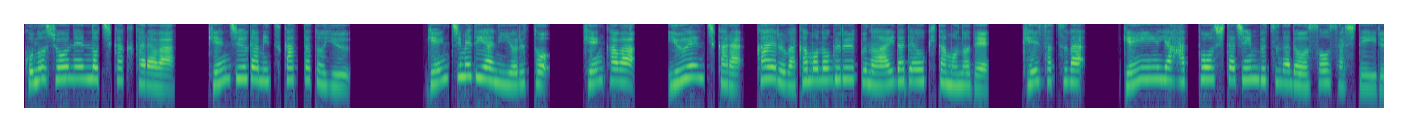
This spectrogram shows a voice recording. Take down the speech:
この少年の近くからは、拳銃が見つかったという。現地メディアによると、喧嘩は、遊園地から帰る若者グループの間で起きたもので、警察は、原因や発砲した人物などを捜査している。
